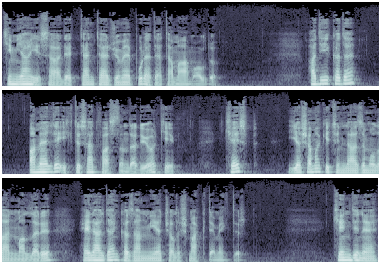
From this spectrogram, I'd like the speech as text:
Kimya-i Saadet'ten tercüme burada tamam oldu. Hadikada amelde iktisat faslında diyor ki: Kesp yaşamak için lazım olan malları helalden kazanmaya çalışmak demektir. Kendine,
